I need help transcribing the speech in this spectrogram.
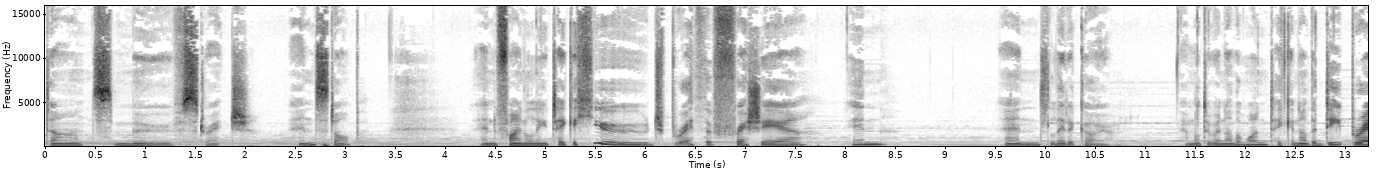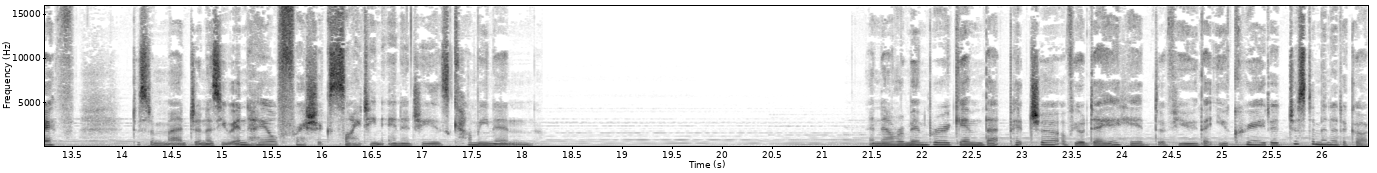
dance, move, stretch, and stop. And finally, take a huge breath of fresh air in and let it go. And we'll do another one. Take another deep breath. Just imagine as you inhale, fresh, exciting energy is coming in. And now remember again that picture of your day ahead of you that you created just a minute ago.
